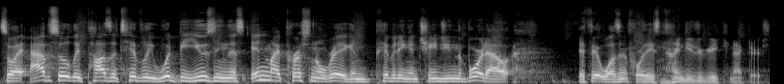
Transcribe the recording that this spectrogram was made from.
So I absolutely positively would be using this in my personal rig and pivoting and changing the board out if it wasn't for these 90 degree connectors.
